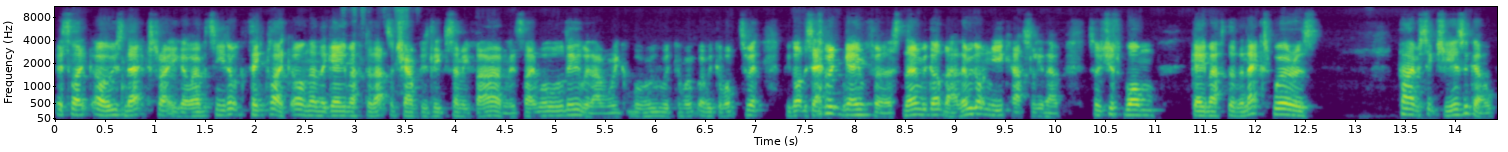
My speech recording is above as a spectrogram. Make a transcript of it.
It's like, oh, who's next? Right, you go Everton. You don't think like, oh, and then the game after that's a Champions League semi-final. It's like, well, we'll deal with that when we, when we, come, when we come up to it. We got this Everton game first, then we got that, then we got Newcastle. You know, so it's just one game after the next. Whereas five or six years ago,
